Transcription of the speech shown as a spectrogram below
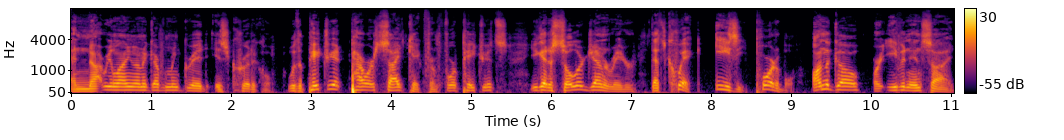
and not relying on a government grid is critical. With a Patriot Power Sidekick from 4Patriots, you get a solar generator that's quick, easy, portable, on the go, or even inside.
